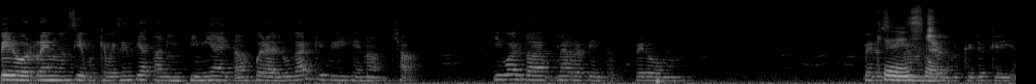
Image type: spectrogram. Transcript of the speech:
pero renuncié porque me sentía tan intimida y tan fuera del lugar que yo dije no, chao. Igual todavía me arrepiento, pero pero sí Qué no era algo que yo quería.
